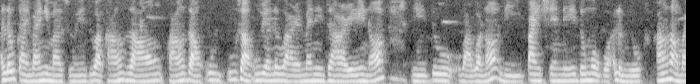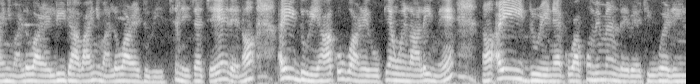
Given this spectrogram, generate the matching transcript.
အလုတ်ကင်ပိုင်းဒီမှာဆိုရင်သူကခေါင်းဆောင်ခေါင်းဆောင်ဦးဦးဆောင်ဦးရလောက်ရတဲ့ manager တွေเนาะဒီသူဟိုပါပေါ့เนาะဒီပိုင်ရှင်တွေသို့မဟုတ် ုတ်ပေါ့အဲ့လိုမျိုးခေါင်းဆောင်ပိုင်းတွေမှာလောက်ရတဲ့ leader ပိုင်းတွေမှာလောက်ရတဲ့သူတွေဖြစ်နေတတ်တယ်တဲ့နော်အဲ့ဒီလူတွေဟာကိုယ့်ဘဝတွေကိုပြန်ဝင်လာလိမ့်မယ်နော်အဲ့ဒီလူတွေနဲ့ကိုက commitment level ဒီ wedding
